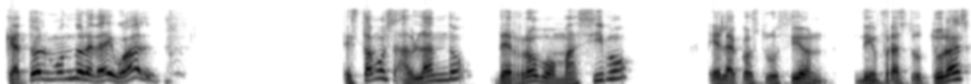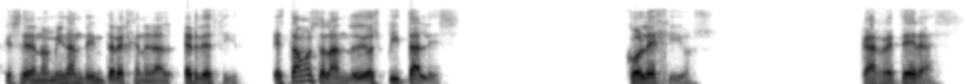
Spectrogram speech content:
que a todo el mundo le da igual. Estamos hablando de robo masivo en la construcción de infraestructuras que se denominan de interés general. Es decir, estamos hablando de hospitales, colegios, carreteras,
